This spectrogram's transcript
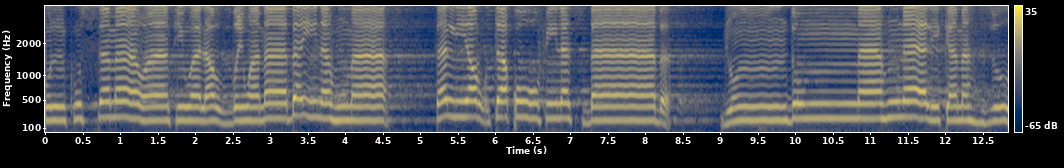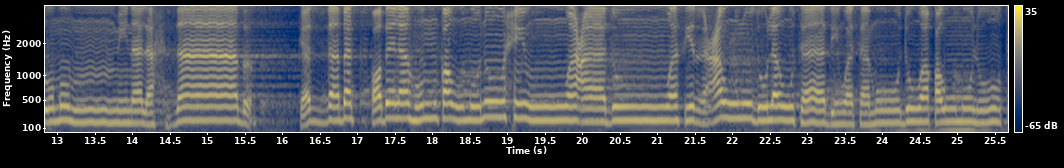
ملك السماوات والأرض وما بينهما؟ فليرتقوا في الأسباب. جند ما هنالك مهزوم من الاحزاب كذبت قبلهم قوم نوح وعاد وفرعون ذو الاوتاد وثمود وقوم لوط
